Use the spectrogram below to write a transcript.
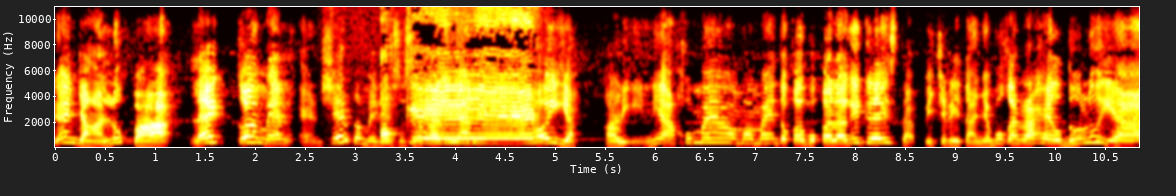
Dan jangan lupa like, comment, and share ke media okay. sosial kalian. Oh iya, Kali ini aku main, mau main toka boka lagi guys. Tapi ceritanya bukan Rahel dulu ya.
